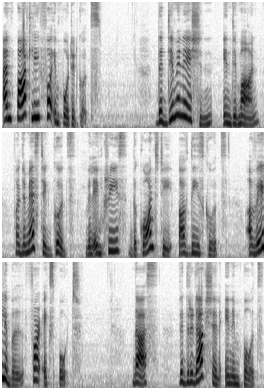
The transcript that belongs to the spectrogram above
and partly for imported goods. The diminution in demand for domestic goods will increase the quantity of these goods available for export. Thus, with reduction in imports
